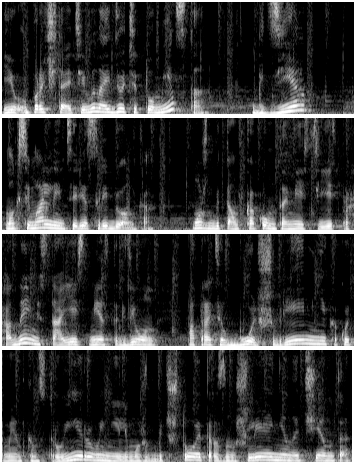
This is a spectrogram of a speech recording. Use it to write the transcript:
и прочитаете, и вы найдете то место, где максимальный интерес ребенка. Может быть, там в каком-то месте есть проходные места, а есть место, где он потратил больше времени, какой-то момент конструирования или, может быть, что это, размышления над чем-то.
